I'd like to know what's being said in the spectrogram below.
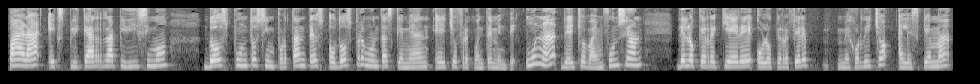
para explicar rapidísimo dos puntos importantes o dos preguntas que me han hecho frecuentemente. Una, de hecho, va en función de lo que requiere o lo que refiere, mejor dicho, al esquema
